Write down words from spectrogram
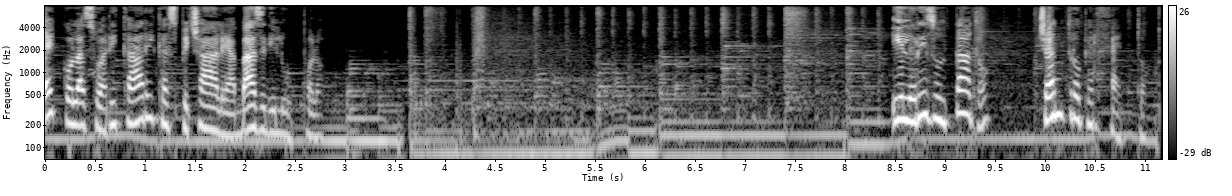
Ecco la sua ricarica speciale a base di luppolo. Il risultato? Centro perfetto.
